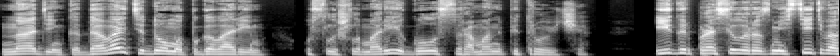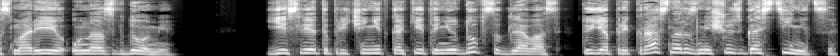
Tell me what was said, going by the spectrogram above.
«Наденька, давайте дома поговорим», — услышала Мария голос Романа Петровича. «Игорь просил разместить вас, Мария, у нас в доме. Если это причинит какие-то неудобства для вас, то я прекрасно размещусь в гостинице.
